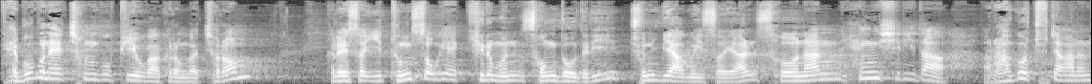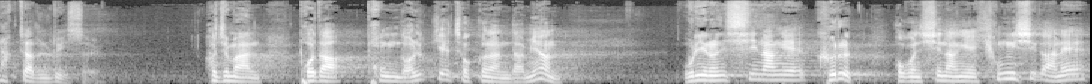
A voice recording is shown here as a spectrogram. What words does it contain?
대부분의 천국 비유가 그런 것처럼 그래서 이 등 속의 기름은 성도들이 준비하고 있어야 할 선한 행실이다라고 주장하는 학자들도 있어요. 하지만 보다 폭넓게 접근한다면 우리는 신앙의 그릇 혹은 신앙의 형식 안에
